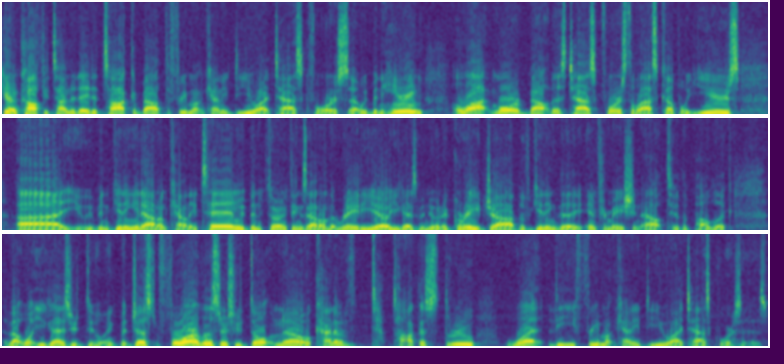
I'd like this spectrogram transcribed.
here on Coffee Time today to talk about the Fremont County DUI Task Force. Uh, we've been hearing a lot more about this task force the last couple years. Uh, we've been getting it out on County 10. We've been throwing things out on the radio. You guys have been doing a great job of getting the information out to the public about what you guys are doing. But just for our listeners who don't know, kind of t- talk us through what the Fremont County DUI Task Force is.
